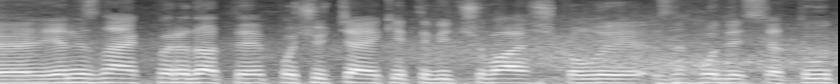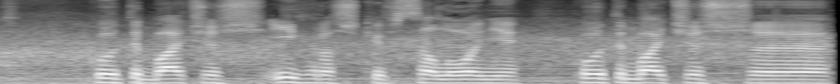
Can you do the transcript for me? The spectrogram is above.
Е, Я не знаю, як передати почуття, які ти відчуваєш, коли знаходишся тут, коли ти бачиш іграшки в салоні, коли ти бачиш е,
